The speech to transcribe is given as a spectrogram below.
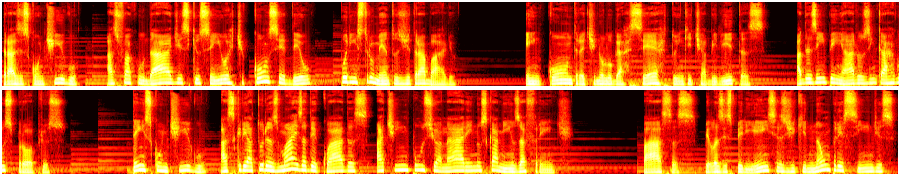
trazes contigo as faculdades que o Senhor te concedeu por instrumentos de trabalho. Encontra-te no lugar certo em que te habilitas a desempenhar os encargos próprios. Tens contigo as criaturas mais adequadas a te impulsionarem nos caminhos à frente. Passas pelas experiências de que não prescindes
